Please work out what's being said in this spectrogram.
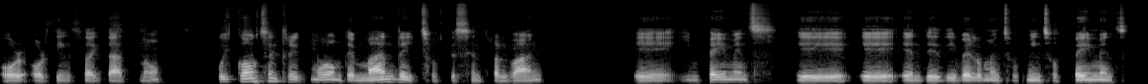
or, or things like that. No, we concentrate more on the mandates of the central bank uh, in payments Eh, eh, and the development of means of payments.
